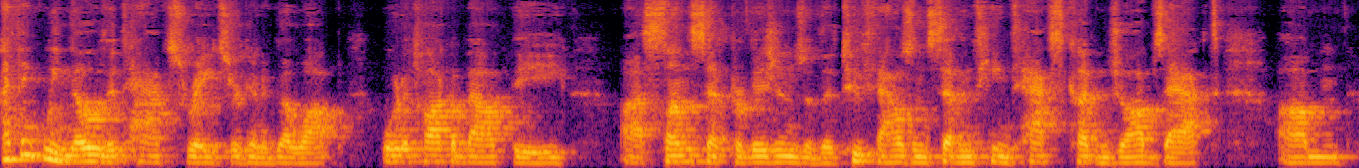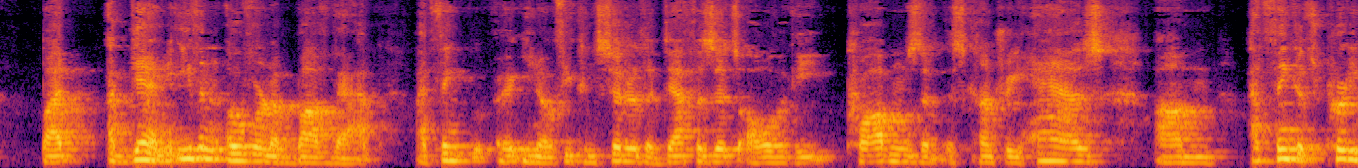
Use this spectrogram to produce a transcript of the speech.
I think we know the tax rates are going to go up. We're going to talk about the uh, sunset provisions of the 2017 Tax Cut and Jobs Act. Um, but again, even over and above that, I think, uh, you know, if you consider the deficits, all of the problems that this country has, um, I think it's pretty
